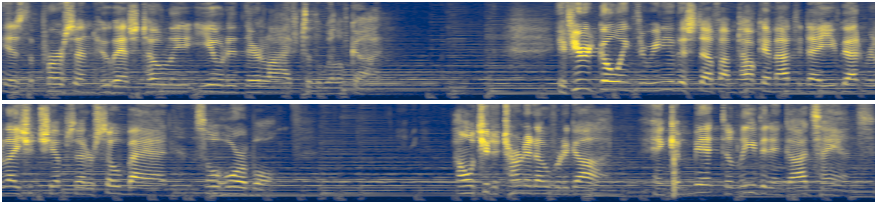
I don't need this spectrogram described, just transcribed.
is the person who has totally yielded their life to the will of God. If you're going through any of this stuff I'm talking about today, you've got relationships that are so bad, so horrible. I want you to turn it over to God and commit to leave it in God's hands.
